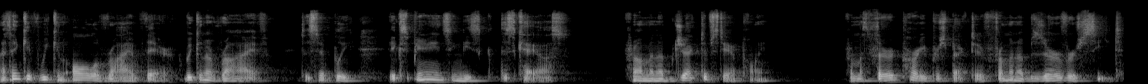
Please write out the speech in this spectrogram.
I think if we can all arrive there, we can arrive to simply experiencing these, this chaos from an objective standpoint, from a third party perspective, from an observer's seat,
